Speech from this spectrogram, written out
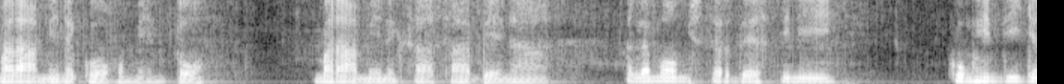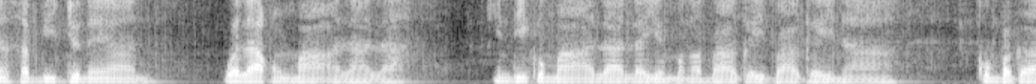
marami nagko-komento, marami nagsasabi na, alam mo Mr. Destiny, kung hindi dyan sa video na yan, wala akong maaalala. Hindi ko maaalala yung mga bagay-bagay na, kumbaga,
